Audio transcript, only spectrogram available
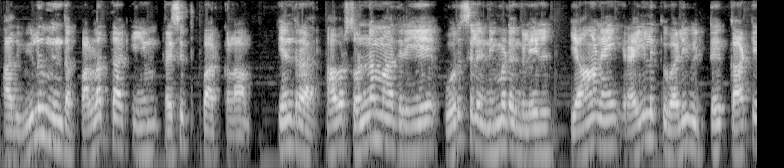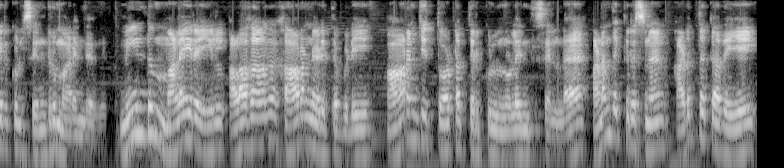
அது விழும் இந்த பள்ளத்தாக்கையும் ரசித்து பார்க்கலாம். என்றார். அவர் சொன்ன மாதிரியே ஒரு சில நிமிடங்களில் யானை ரயிலுக்கு வழிவிட்டு காட்டிற்குள் சென்று மறைந்தது. மீண்டும் மலை ரயில் அழகாக ஹாரன் அடித்தபடி ஆரஞ்சு தோட்டத்திற்குள் நுழைந்து செல்ல அனந்த கிருஷ்ணன் அடுத்த கதையை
